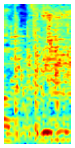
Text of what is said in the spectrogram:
রাত্রি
